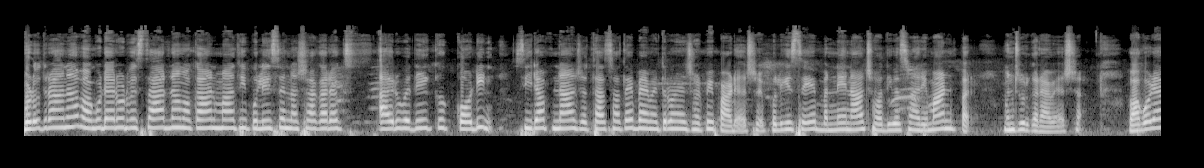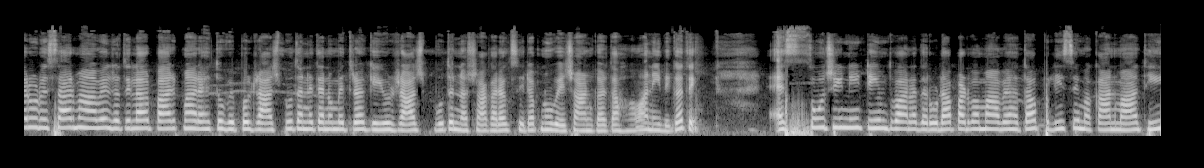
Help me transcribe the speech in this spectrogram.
વડોદરાના વાંગુડા રોડ વિસ્તારના મકાનમાંથી પોલીસે નશાકારક આયુર્વેદિક કોડિન સિરપના જથ્થા સાથે બે મિત્રોને ઝડપી પાડ્યા છે. પોલીસે બંનેના છ દિવસના રિમાન્ડ પર મંજૂર કરાવ્યા છે. વાઘોડિયા રોડ વિસ્તારમાં આવેલ જતીલાલ પાર્કમાં રહેતો વિપુલ રાજપૂત અને તેનો મિત્ર કેયુર રાજપૂત નશાકારક સિરપનું વેચાણ કરતા હોવાની વિગતે એસઓજીની ટીમ દ્વારા દરોડા પાડવામાં આવ્યા હતા. પોલીસે મકાનમાંથી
